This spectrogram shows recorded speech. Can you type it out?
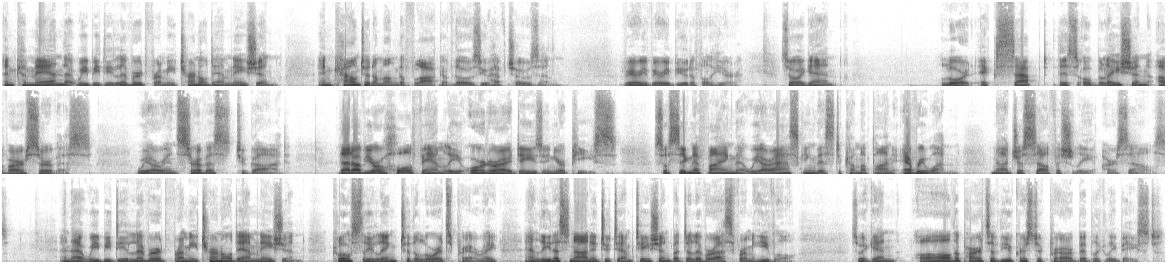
and command that we be delivered from eternal damnation and counted among the flock of those you have chosen. Very, very beautiful here. So, again, Lord, accept this oblation of our service. We are in service to God. That of your whole family order our days in your peace. So, signifying that we are asking this to come upon everyone, not just selfishly ourselves. and that we be delivered from eternal damnation, closely linked to the Lord's Prayer, right? And lead us not into temptation, but deliver us from evil. So, again, all the parts of the Eucharistic prayer are biblically based.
